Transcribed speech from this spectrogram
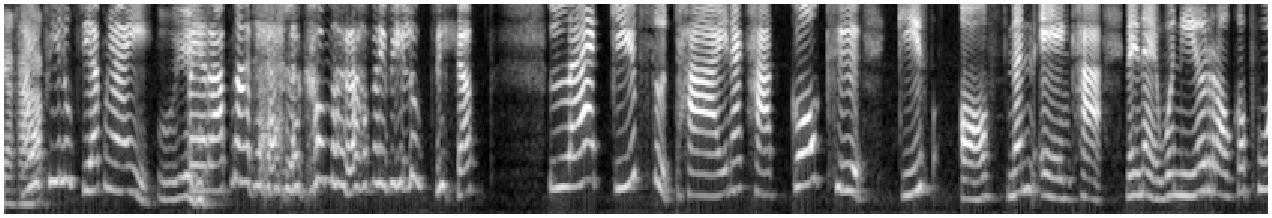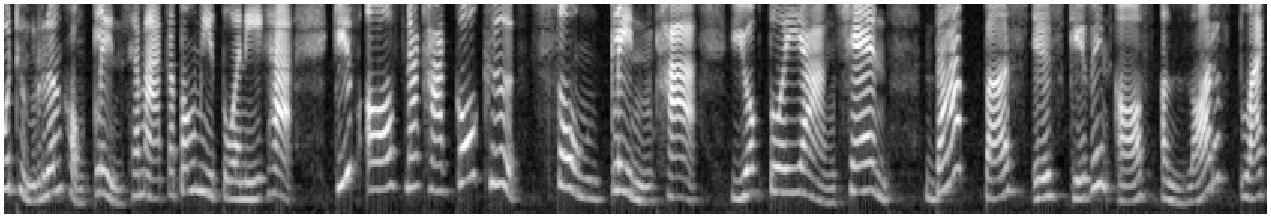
อะคให้รับพี่ลูกเจี๊ยบไง อุ๊ย ไปรับมาแทนแล้วก็มารับให้พี่ลูกเจี๊ยบ และ give สุดท้ายนะคะ ก็คือ give off นั่นเองค่ะไหนๆวันนี้เราก็พูดถึงเรื่องของกลิ่นใช่ไหมก็ต้องมีตัวนี้ค่ะ give off นะคะก็คือส่งกลิ่นค่ะ ยกตัวอย่างเช่น that bus is giving off a lot of black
